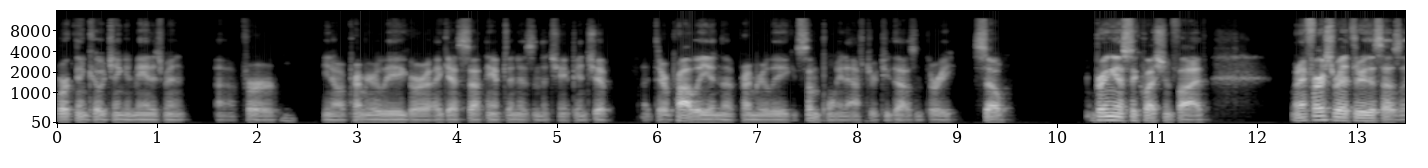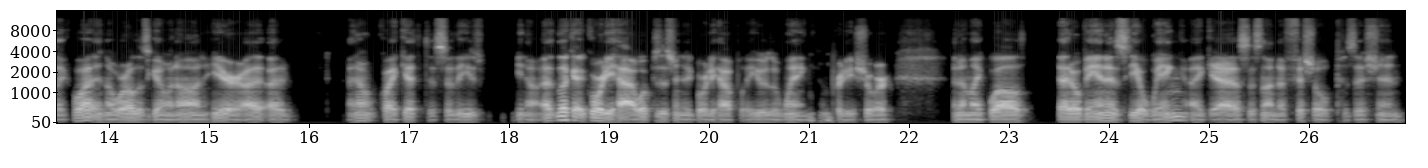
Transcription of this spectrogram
worked in coaching and management uh, for hmm. you know a Premier League or I guess Southampton is in the Championship. They're probably in the Premier League at some point after 2003. So, bringing us to question five. When I first read through this, I was like, "What in the world is going on here?" I I, I don't quite get this. So these, you know, I look at Gordie Howe. What position did Gordie Howe play? He was a wing. I'm mm-hmm. pretty sure. And I'm like, well, Ed O'Bannon, is he a wing? I guess it's not an official position.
